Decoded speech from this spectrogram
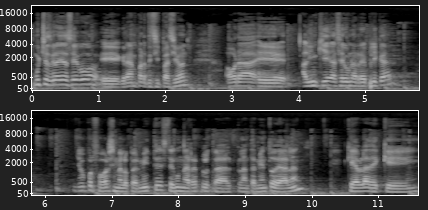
Muchas gracias Evo, eh, gran participación. Ahora, ¿alguien quiere hacer una réplica? Yo por favor, si me lo permites, tengo una réplica al planteamiento de Alan, que habla de que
